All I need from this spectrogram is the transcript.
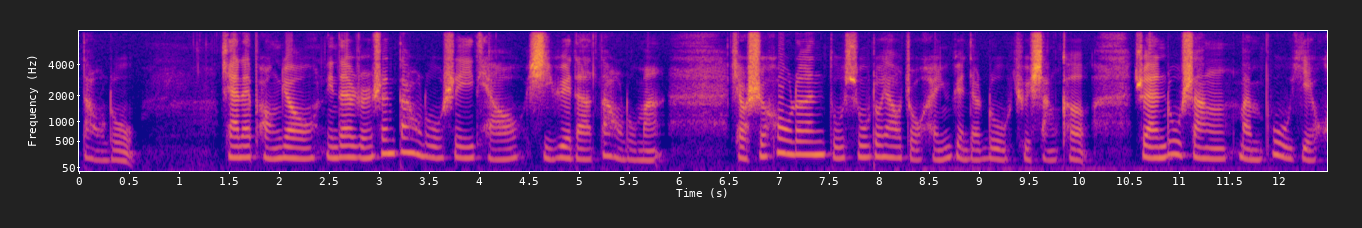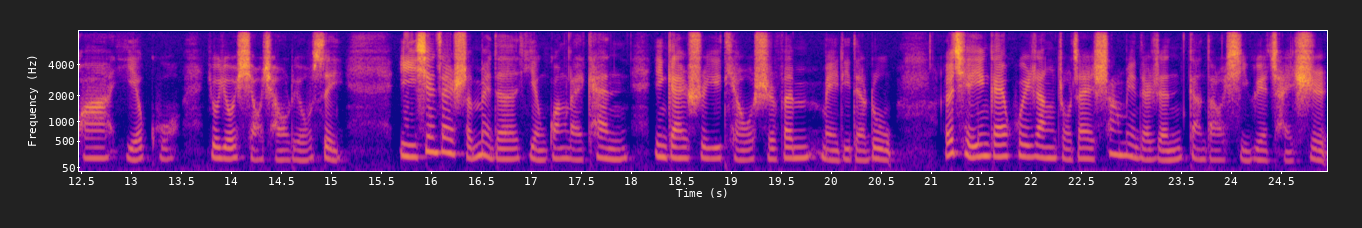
道路。亲爱的朋友，您的人生道路是一条喜悦的道路吗？小时候呢，读书都要走很远的路去上课。虽然路上满布野花野果，又有小桥流水，以现在审美的眼光来看，应该是一条十分美丽的路，而且应该会让走在上面的人感到喜悦才是。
